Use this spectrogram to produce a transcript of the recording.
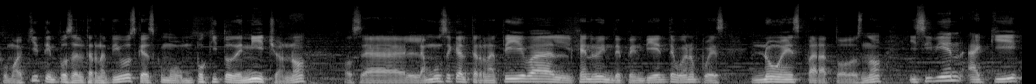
como aquí tiempos alternativos, que es como un poquito de nicho, ¿no? O sea, la música alternativa, el género independiente, bueno, pues no es para todos, ¿no? Y si bien aquí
